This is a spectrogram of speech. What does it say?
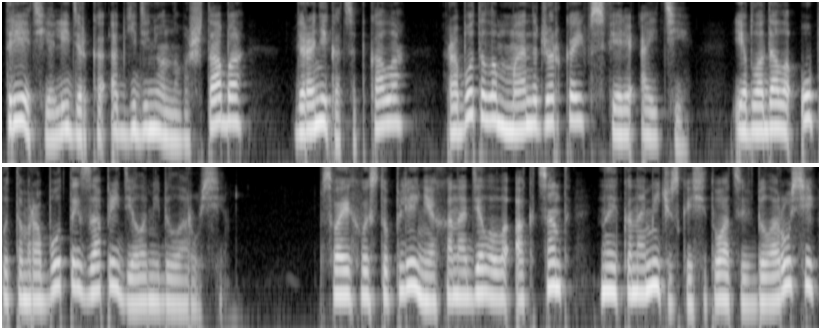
Третья лидерка объединенного штаба, Вероника Цыпкала, работала менеджеркой в сфере IT и обладала опытом работы за пределами Беларуси. В своих выступлениях она делала акцент на экономической ситуации в Беларуси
